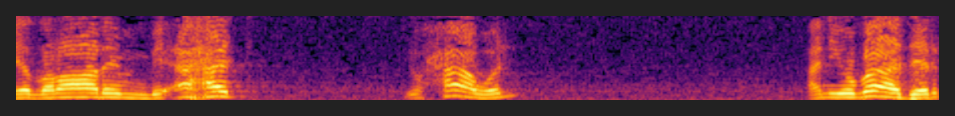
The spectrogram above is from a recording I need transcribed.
إضرار بأحد يحاول أن يبادر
